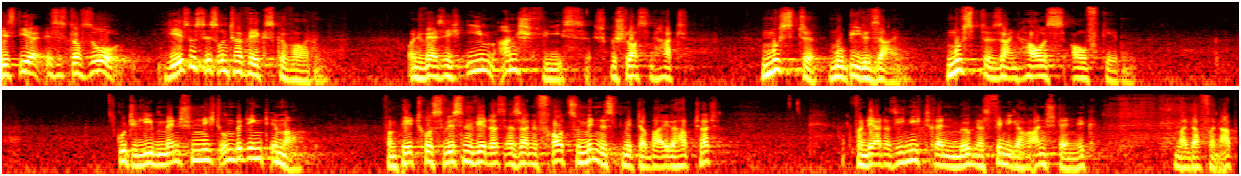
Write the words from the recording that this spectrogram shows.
Wisst ihr, es ist doch so, Jesus ist unterwegs geworden. Und wer sich ihm anschließt, geschlossen hat, musste mobil sein, musste sein Haus aufgeben. Gut, die lieben Menschen nicht unbedingt immer. Von Petrus wissen wir, dass er seine Frau zumindest mit dabei gehabt hat. Von der hat er sich nicht trennen mögen, das finde ich auch anständig, mal davon ab.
